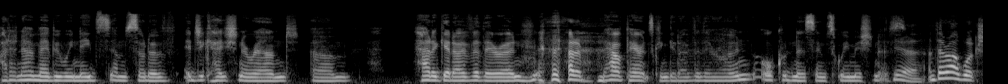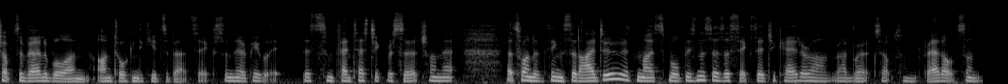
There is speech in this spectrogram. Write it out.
I don't know, maybe we need some sort of education around um, how to get over their own, how, to, how parents can get over their own awkwardness and squeamishness. Yeah, and there are workshops available on, on talking to kids about sex, and there are people, there's some fantastic research on that. That's one of the things that I do as my small business as a sex educator. I run workshops on, for adults on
